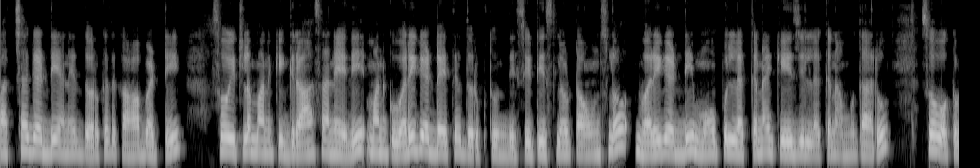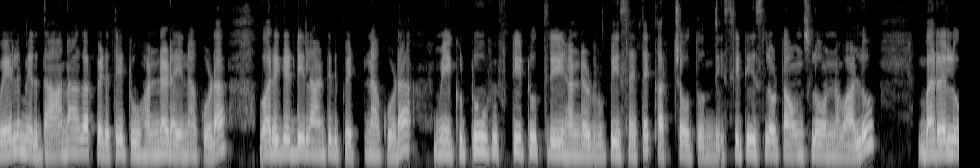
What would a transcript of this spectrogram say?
పచ్చగడ్డి అనేది దొరకదు కాబట్టి సో ఇట్లా మనకి గ్రాస్ అనేది మనకు వరిగడ్డి అయితే దొరుకుతుంది. సిటీస్లో టౌన్స్లో వరిగడ్డి మోపుల లెక్కన కేజీల లెక్కన అమ్ముతారు. సో ఒకవేళ మీరు దానాగా పెడితే టూ హండ్రెడ్ అయినా కూడా వరిగడ్డి లాంటిది పెట్టినా కూడా మీకు two fifty to three hundred rupees అయితే ఖర్చు అవుతుంది సిటీస్లో టౌన్స్లో ఉన్న వాళ్ళు బర్రెలు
